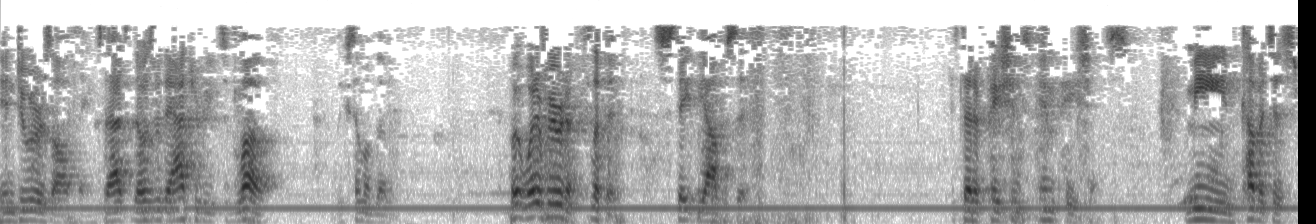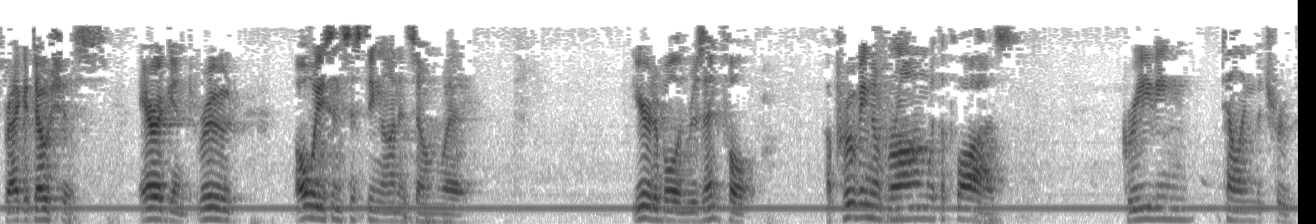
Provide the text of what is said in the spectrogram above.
endures all things. That, those are the attributes of love, at least some of them. But what if we were to flip it, state the opposite? Instead of patience, impatience. Mean, covetous, braggadocious, arrogant, rude, always insisting on its own way. Irritable and resentful, approving of wrong with applause, grieving, telling the truth,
